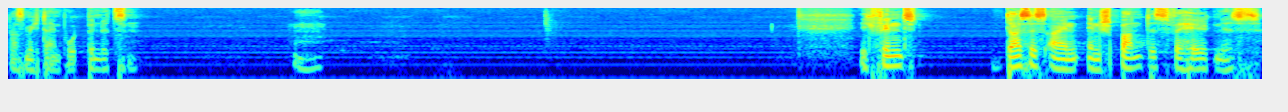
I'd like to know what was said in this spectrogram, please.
lass mich dein Boot benutzen. Mhm. Ich finde, das ist ein entspanntes Verhältnis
